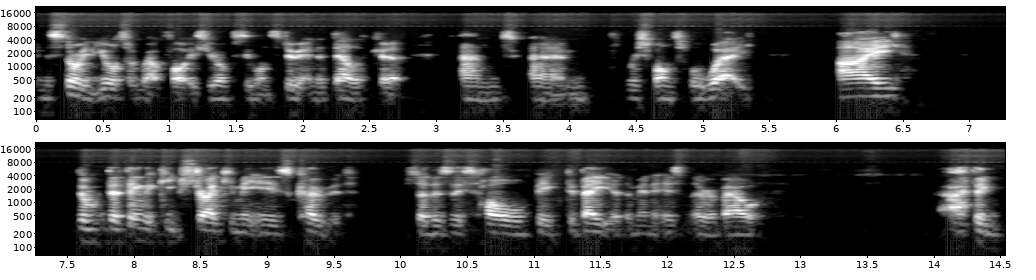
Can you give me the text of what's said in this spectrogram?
in the story that you're talking about, Fotis, you obviously want to do it in a delicate and um, responsible way. I the the thing that keeps striking me is COVID. So there's this whole big debate at the minute, isn't there, about I think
